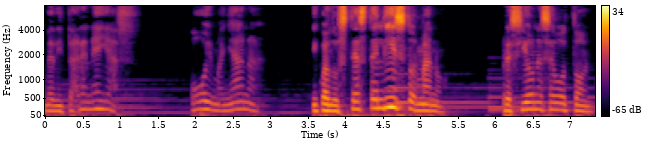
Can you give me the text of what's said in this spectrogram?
Meditar en ellas hoy, mañana. Y cuando usted esté listo, hermano, presione ese botón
